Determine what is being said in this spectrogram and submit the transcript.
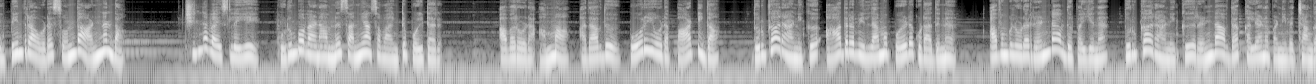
உபேந்திராவோட சொந்த அண்ணன் தான் சின்ன வயசுலயே குடும்பம் வேணாம்னு சந்நியாசம் வாங்கிட்டு போயிட்டாரு. அவரோட அம்மா அதாவது போரியோட பாட்டி தான் துர்கா ராணிக்கு ஆதரவு இல்லாம போயிடக்கூடாதுன்னு அவங்களோட ரெண்டாவது பையனை துர்கா ராணிக்கு ரெண்டாவதா கல்யாணம் பண்ணி வச்சாங்க.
